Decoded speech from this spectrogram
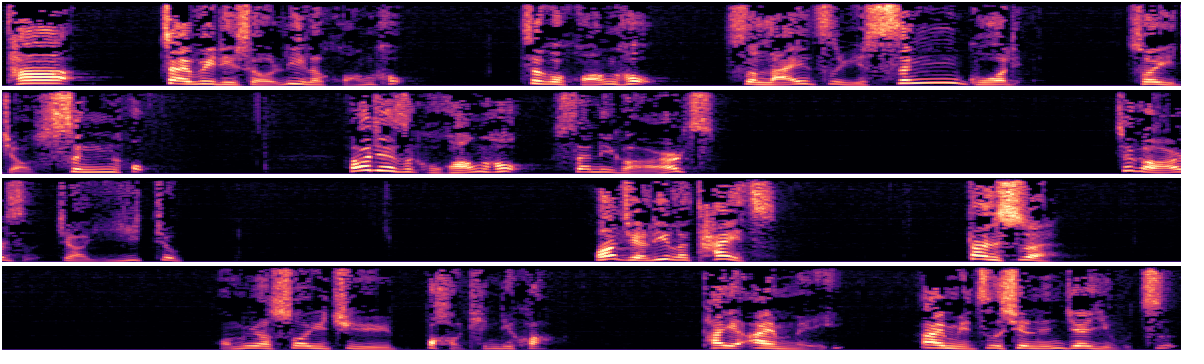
他在位的时候立了皇后，这个皇后是来自于申国的，所以叫申后。而且这个皇后生了一个儿子，这个儿子叫宜臼，而且立了太子，但是。我们要说一句不好听的话，他也爱美，爱美之心人皆有之。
